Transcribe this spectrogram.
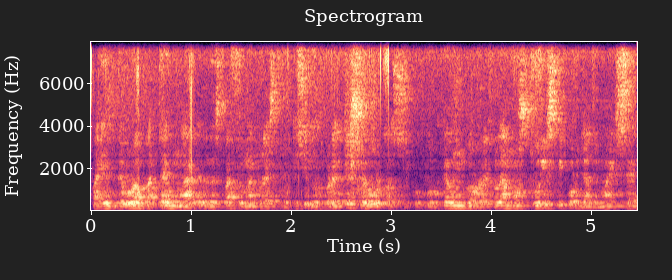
país de Europa ten unha rede de espacios naturais protegidos, pero é que iso é lógico, porque é un dos reclamos turísticos e ademais é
